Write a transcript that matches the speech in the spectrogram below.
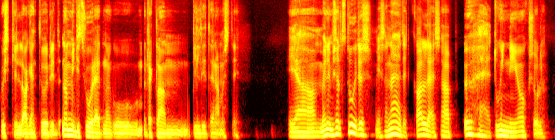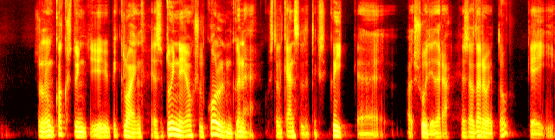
kuskil agentuurid, no mingid suured nagu reklaampildid enamasti. ja me olime seal stuudios ja sa näed, et Kalle saab ühe tunni jooksul. Sul on kaks tundi pikk loeng ja saab tunni jooksul kolm kõne, kus tal cancel datakse kõik äh, shoot'id ära ja saad aru, et okei okay..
